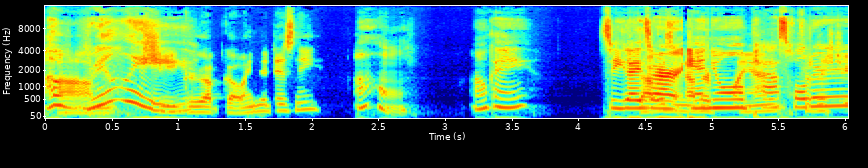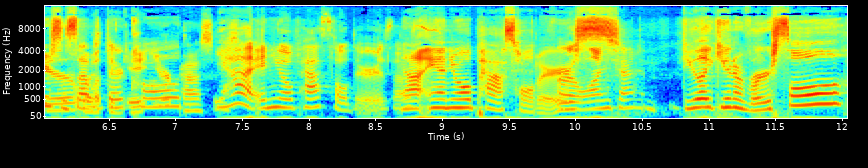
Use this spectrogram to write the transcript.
Oh, Um, really? She grew up going to Disney. Oh, okay. So you guys That are annual pass holders? Is that what they're called? Yeah, annual pass holders. Not annual pass holders. for a long time. Do you like Universal,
